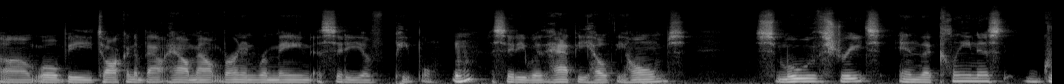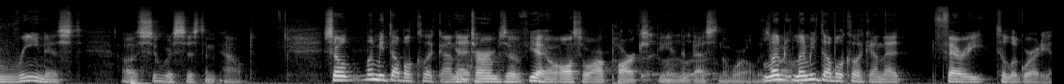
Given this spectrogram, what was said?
Um, we'll be talking about how Mount Vernon remained a city of people, Mhm. a city with happy, healthy homes, smooth streets, and the cleanest, greenest uh, sewer system out. So let me double click on In that. In terms of, Yeah. you know, also our parks being the best in the world. Let me let me double click on that ferry to LaGuardia.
